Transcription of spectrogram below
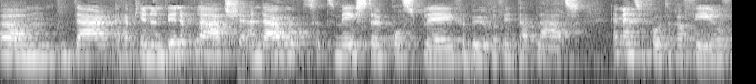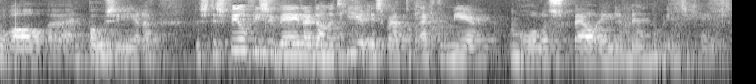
Um, daar heb je een binnenplaatsje en daar wordt het meeste cosplay gebeuren, vindt daar plaats. En mensen fotograferen vooral uh, en poseren. Dus het is veel visueler dan het hier is, waar het toch echt meer een rollenspel-element nog in zich heeft.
